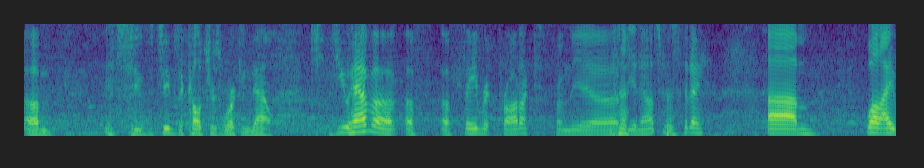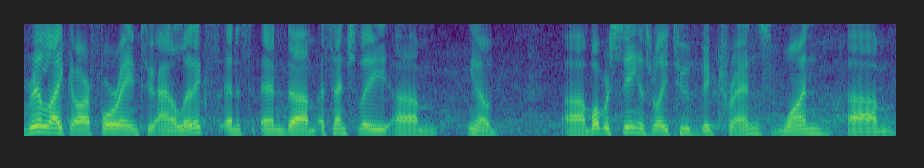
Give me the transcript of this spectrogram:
um, it seems the culture's working now. Do you have a, a, a favorite product from the, uh, the announcements today? Um, well, I really like our foray into analytics, and it's and um, essentially, um, you know, uh, what we're seeing is really two big trends. One, um,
